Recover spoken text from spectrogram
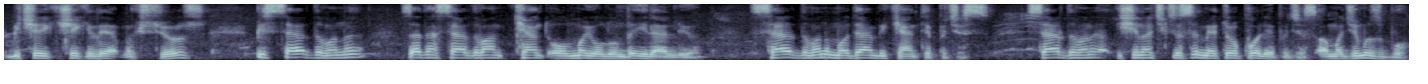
bir şekilde yapmak istiyoruz. Biz Serdivan'ı zaten Serdivan kent olma yolunda ilerliyor. Serdivan'ı modern bir kent yapacağız. Serdivan'ı işin açıkçası metropol yapacağız. Amacımız bu.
